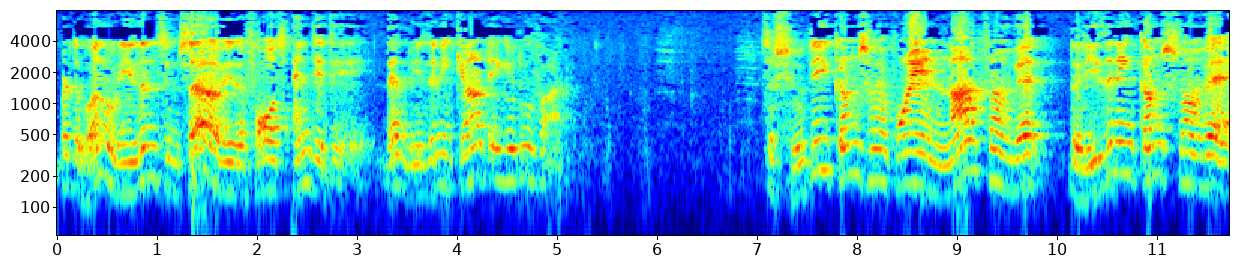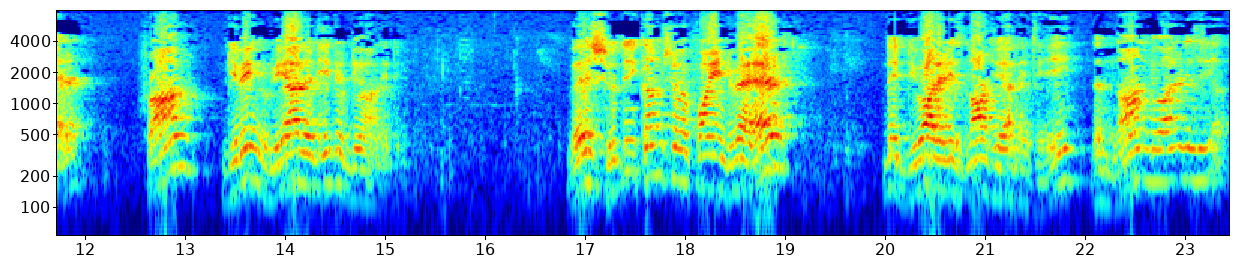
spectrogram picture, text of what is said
But the one who reasons himself is a false entity, then reasoning cannot take you too far. So Shruti comes from a point not from where, the reasoning comes from where? From giving reality to duality. Where Shruti comes from a point where the duality is not reality, the non-duality is real.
